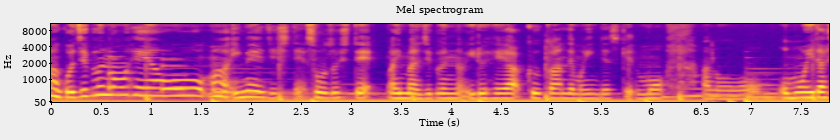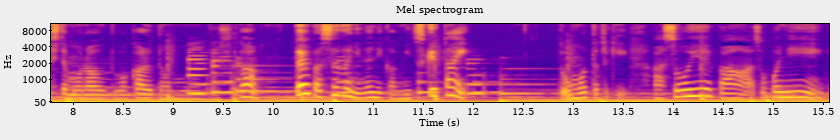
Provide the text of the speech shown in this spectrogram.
まあ、ご自分のお部屋をまあイメージして想像して、まあ、今自分のいる部屋空間でもいいんですけどもあの思い出してもらうと分かると思うんですが例えばすぐに何か見つけたいと思った時あそういえばそこに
